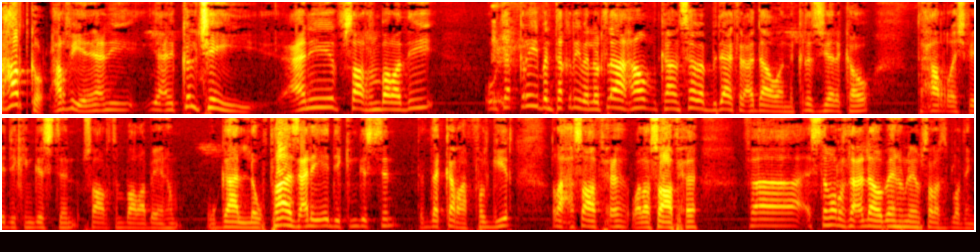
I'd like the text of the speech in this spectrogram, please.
hardcore حرفيا. يعني يعني كل شيء عنيف صار في المباراة دي. وتقريبا تقريبا لو تلاحظ كان سبب بداية العداوة إن كريس جيريكو تحرش في إيدي كينغستون وصارت مباراة بينهم. وقال لو فاز علي إيدي كينغستون تتذكرها في الجير راح أصافحه ولا صافحه. فاستمرت العداوة بينهم لين وصلت Blood and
